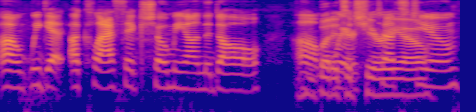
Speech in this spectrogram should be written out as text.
Um, we get a classic "Show me on the doll," um, But it's a where she touched Cheerio. you.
